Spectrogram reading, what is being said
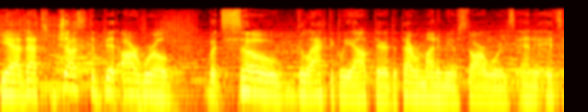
yeah, that's just a bit our world, but so galactically out there that that reminded me of Star Wars. And it's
